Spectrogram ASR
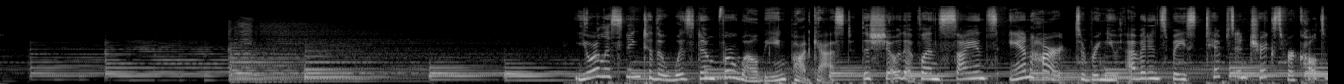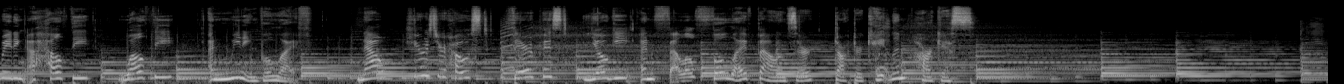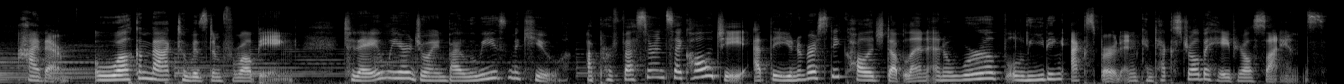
You're listening to the Wisdom for Wellbeing podcast, the show that blends science and heart to bring you evidence based tips and tricks for cultivating a healthy, wealthy, and meaningful life. Now, here's your host, therapist, yogi, and fellow full life balancer, Dr. Caitlin Harkis. Hi there. Welcome back to Wisdom for Wellbeing. Today we are joined by Louise McHugh, a professor in psychology at the University College Dublin and a world leading expert in contextual behavioral science.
